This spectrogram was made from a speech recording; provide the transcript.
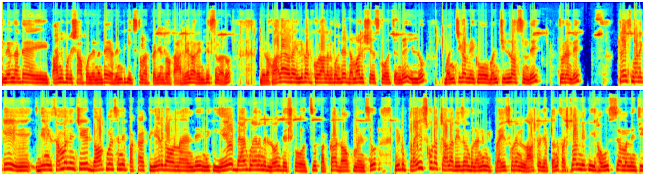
ఇల్లు ఏంటంటే ఈ పానీపూరి షాప్ వాళ్ళు ఏంటంటే రెంట్కి ఇస్తున్నారు. ప్రజెంట్ ఒక ఆరు వేలు రెంట్ ఇస్తున్నారు. మీరు ఒకవేళ ఏమైనా ఇల్లు కట్టుకోవాలనుకుంటే డమాలిష్ చేసుకోవచ్చు అండి ఇల్లు మంచిగా మీకు మంచి ఇల్లు వస్తుంది. చూడండి. ఫ్రెండ్స్ మనకి దీనికి సంబంధించి డాక్యుమెంట్స్ అన్ని పక్కా క్లియర్గా ఉన్నాయండి. మీకు ఏ బ్యాంక్లో అయినా మీరు లోన్ తెచ్చుకోవచ్చు పక్కా డాక్యుమెంట్స్ మీకు ప్రైస్ కూడా చాలా రీజనబుల్ అండి. మీకు ప్రైస్ కూడా నేను లాస్ట్లో చెప్తాను. ఫస్ట్ ఆఫ్ ఆల్ మీకు ఈ హౌస్ సంబంధించి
